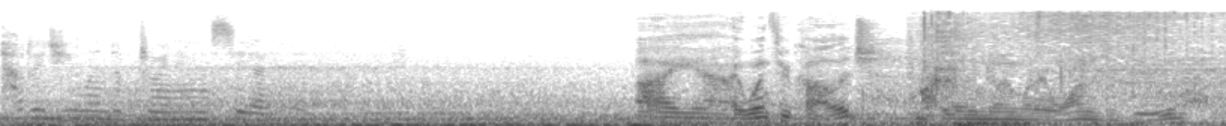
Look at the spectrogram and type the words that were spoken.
How did you end up joining the CIA? I, uh, I went through college, not really knowing what I wanted to do.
